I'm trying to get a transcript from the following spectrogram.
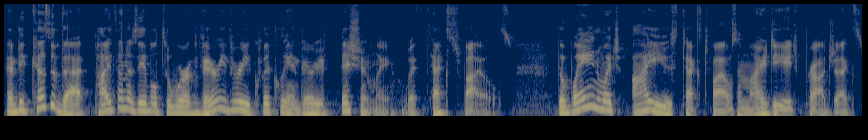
And because of that, Python is able to work very, very quickly and very efficiently with text files. The way in which I use text files in my DH projects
